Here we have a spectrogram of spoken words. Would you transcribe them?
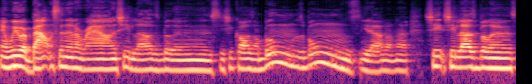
and we were bouncing it around. And she loves balloons. She calls them booms, booms. You know, I don't know. She she loves balloons.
